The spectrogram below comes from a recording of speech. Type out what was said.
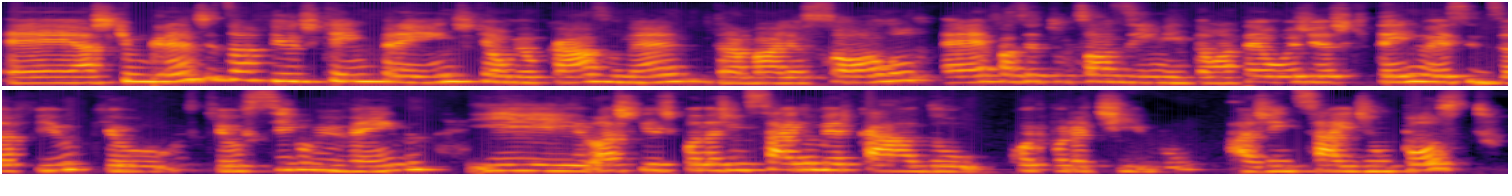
É, acho que um grande desafio de quem empreende, que é o meu caso, né, trabalha solo, é fazer tudo sozinho. Então, até hoje, acho que tenho esse desafio que eu, que eu sigo vivendo. E acho que quando a gente sai do mercado corporativo, a gente sai de um posto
